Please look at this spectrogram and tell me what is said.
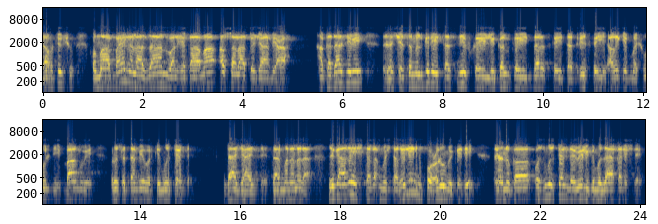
دا خو ټیک شو خو ما بین الاذان والاقامه الصلاه جامعه هکذا سی وی چې سملګری تصنیف کوي لیکل کوي درس کوي تدریس کوي هغه کې مشغول دي بانګ وي روسه تنبیه ورکی مستم دي دا جایز دی دا مننه نه ده ځکه هغه مشتغلین په علوم کې دي نو که اوس مستم دی ویل کې مذاکره شته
